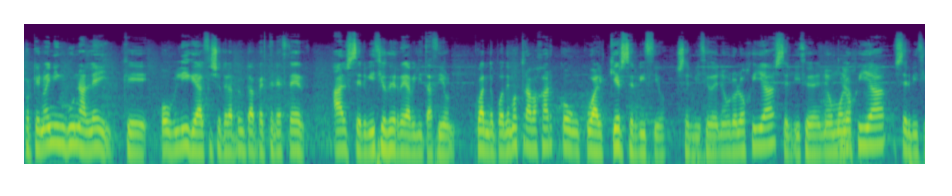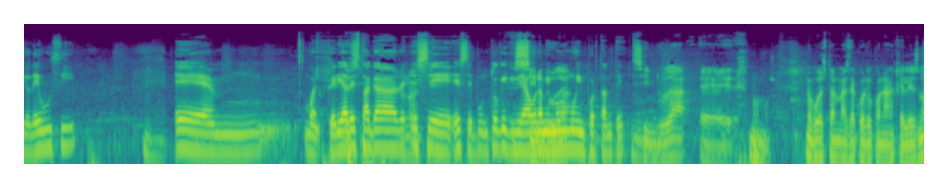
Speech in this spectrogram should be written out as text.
porque no hay ninguna ley que obligue al fisioterapeuta a pertenecer al servicio de rehabilitación, cuando podemos trabajar con cualquier servicio, servicio de neurología, servicio de neumología, servicio de UCI. Eh, bueno, quería Es- destacar no, no, ese, ese punto que, Sin ahora mismo es muy importante. Sin duda, eh, vamos, no puedo estar más de acuerdo con Ángeles, ¿no?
